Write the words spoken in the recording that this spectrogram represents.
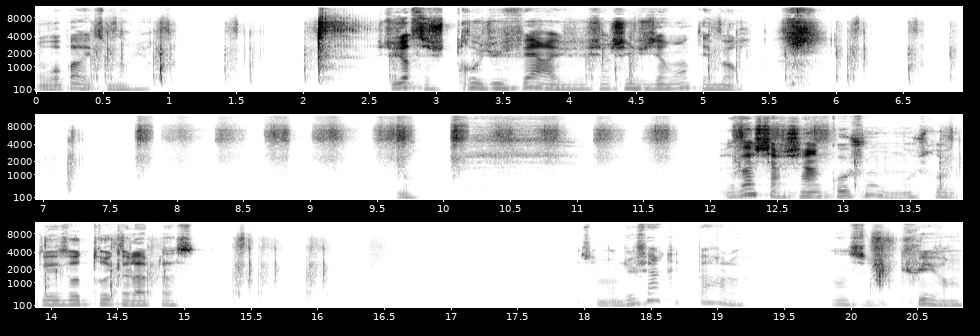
On voit pas avec son armure. Je te jure, si je trouve du fer et je vais chercher du diamant, t'es mort. Va chercher un cochon. Moi, je trouve des autres trucs à la place. Il y a sûrement du fer quelque part, là. Non, c'est du cuivre. Hein.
